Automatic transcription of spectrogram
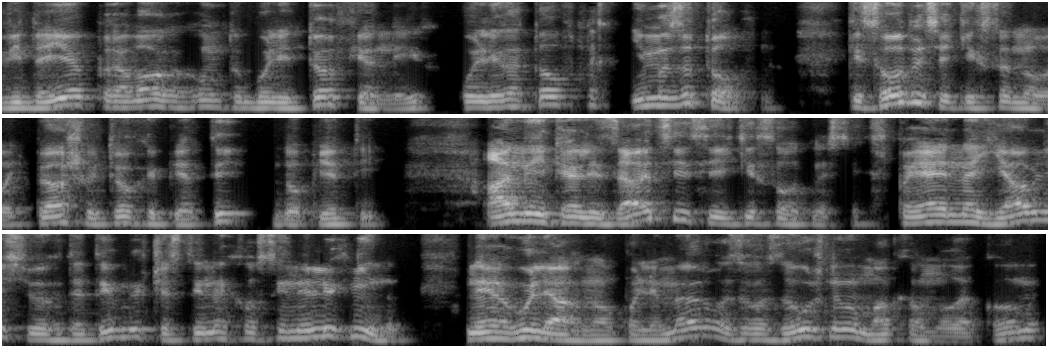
віддає перевагу ґрунту болі торф'яних, оліготрофних і мезотрофних, кислотність яких становить pH від 3,5 до 5. А нейтралізації цієї кислотності сприяє наявність у вегетативних частинах рослини лігніну, нерегулярного полімеру з розлужними макромолекулами,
